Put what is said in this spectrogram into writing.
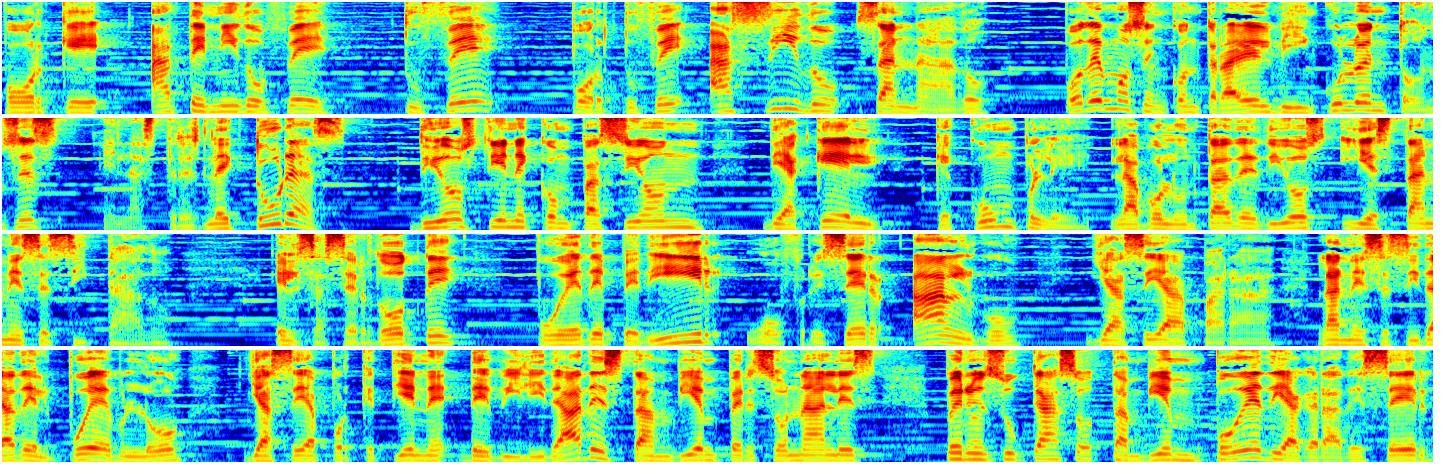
porque ha tenido fe. Tu fe, por tu fe, ha sido sanado. Podemos encontrar el vínculo entonces en las tres lecturas. Dios tiene compasión de aquel que cumple la voluntad de Dios y está necesitado. El sacerdote puede pedir u ofrecer algo, ya sea para la necesidad del pueblo, ya sea porque tiene debilidades también personales, pero en su caso también puede agradecer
